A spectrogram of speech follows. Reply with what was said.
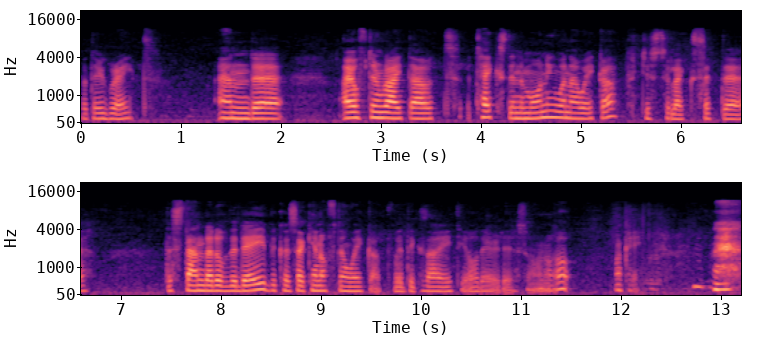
but they're great. And uh, I often write out text in the morning when I wake up, just to like set the the standard of the day because I can often wake up with anxiety. Oh, there it is. Oh, oh okay.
